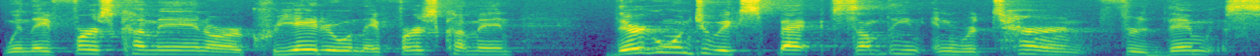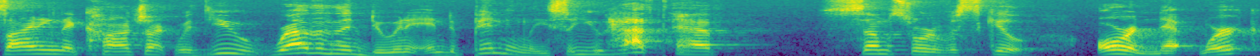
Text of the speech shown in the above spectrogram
when they first come in, or a creator when they first come in, they're going to expect something in return for them signing a contract with you rather than doing it independently. So you have to have some sort of a skill or a network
